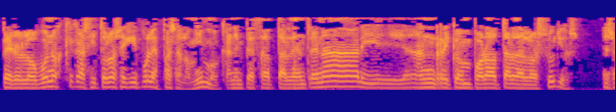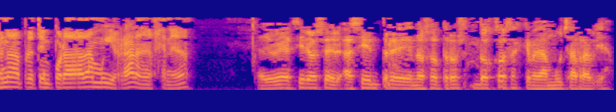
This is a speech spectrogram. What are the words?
pero lo bueno es que casi todos los equipos les pasa lo mismo, que han empezado tarde a entrenar y han recomporado tarde a los suyos. Es una pretemporada muy rara en general. Yo voy a deciros eh, así entre nosotros dos cosas que me dan mucha rabia.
